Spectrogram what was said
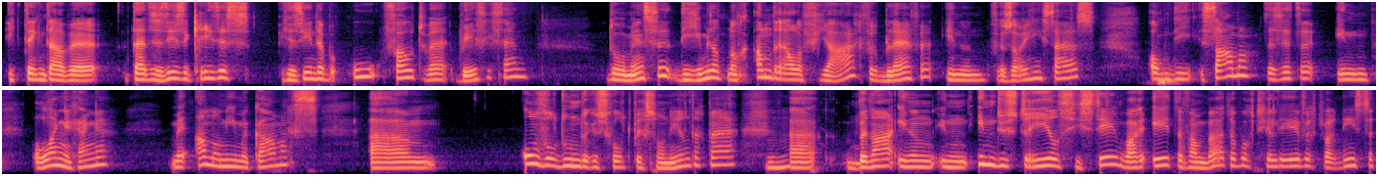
Ik denk dat we tijdens deze crisis gezien hebben hoe fout wij bezig zijn door mensen die gemiddeld nog anderhalf jaar verblijven in een verzorgingstehuis, om die samen te zetten in lange gangen met anonieme kamers, um, onvoldoende geschoold personeel daarbij, mm -hmm. uh, bijna in een, in een industrieel systeem waar eten van buiten wordt geleverd, waar diensten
